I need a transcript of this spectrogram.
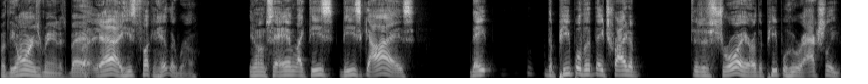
But the orange man is bad. yeah, he's fucking Hitler, bro. You know what I'm saying? Like these these guys, they the people that they try to to destroy are the people who are actually,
